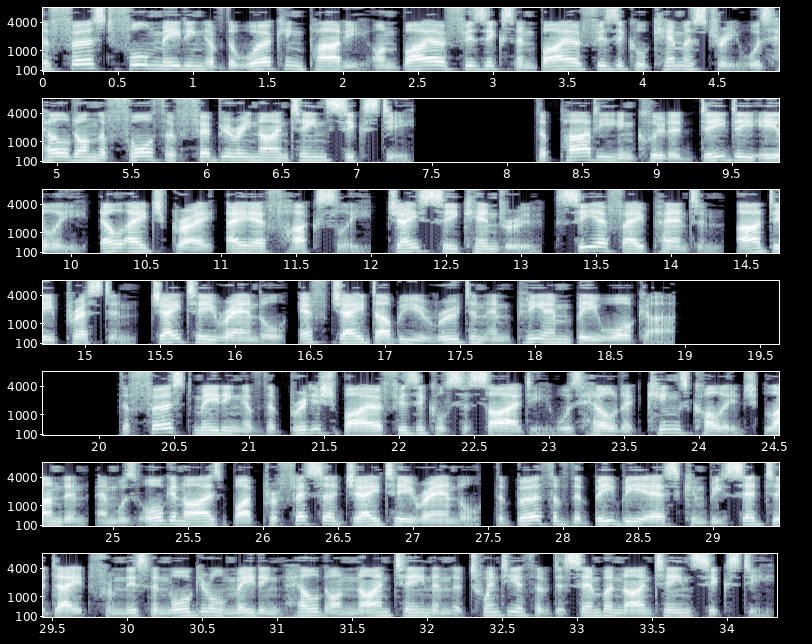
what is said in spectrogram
The first full meeting of the Working Party on Biophysics and Biophysical Chemistry was held on 4 February 1960. The party included D. D. Eley, L. H. Gray, A. F. Huxley, J. C. Kendrew, C. F. A. Pantin, R. D. Preston, J. T. Randall, F. J. W. Roughton and P. M. B. Walker. The first meeting of the British Biophysical Society was held at King's College London and was organised by Professor J. T. Randall. The birth of the BBS can be said to date from this inaugural meeting held on 19 and 20 December 1960.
